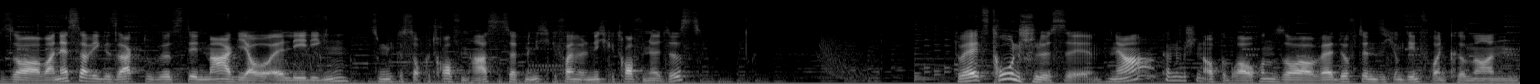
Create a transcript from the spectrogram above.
So, Vanessa, wie gesagt, du wirst den Magier erledigen. Zum Glück, dass du auch getroffen hast. Das hätte mir nicht gefallen, wenn du nicht getroffen hättest. Du hältst Thronschlüssel. Ja, können wir bestimmt auch gebrauchen. So, wer dürfte denn sich um den Freund kümmern?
